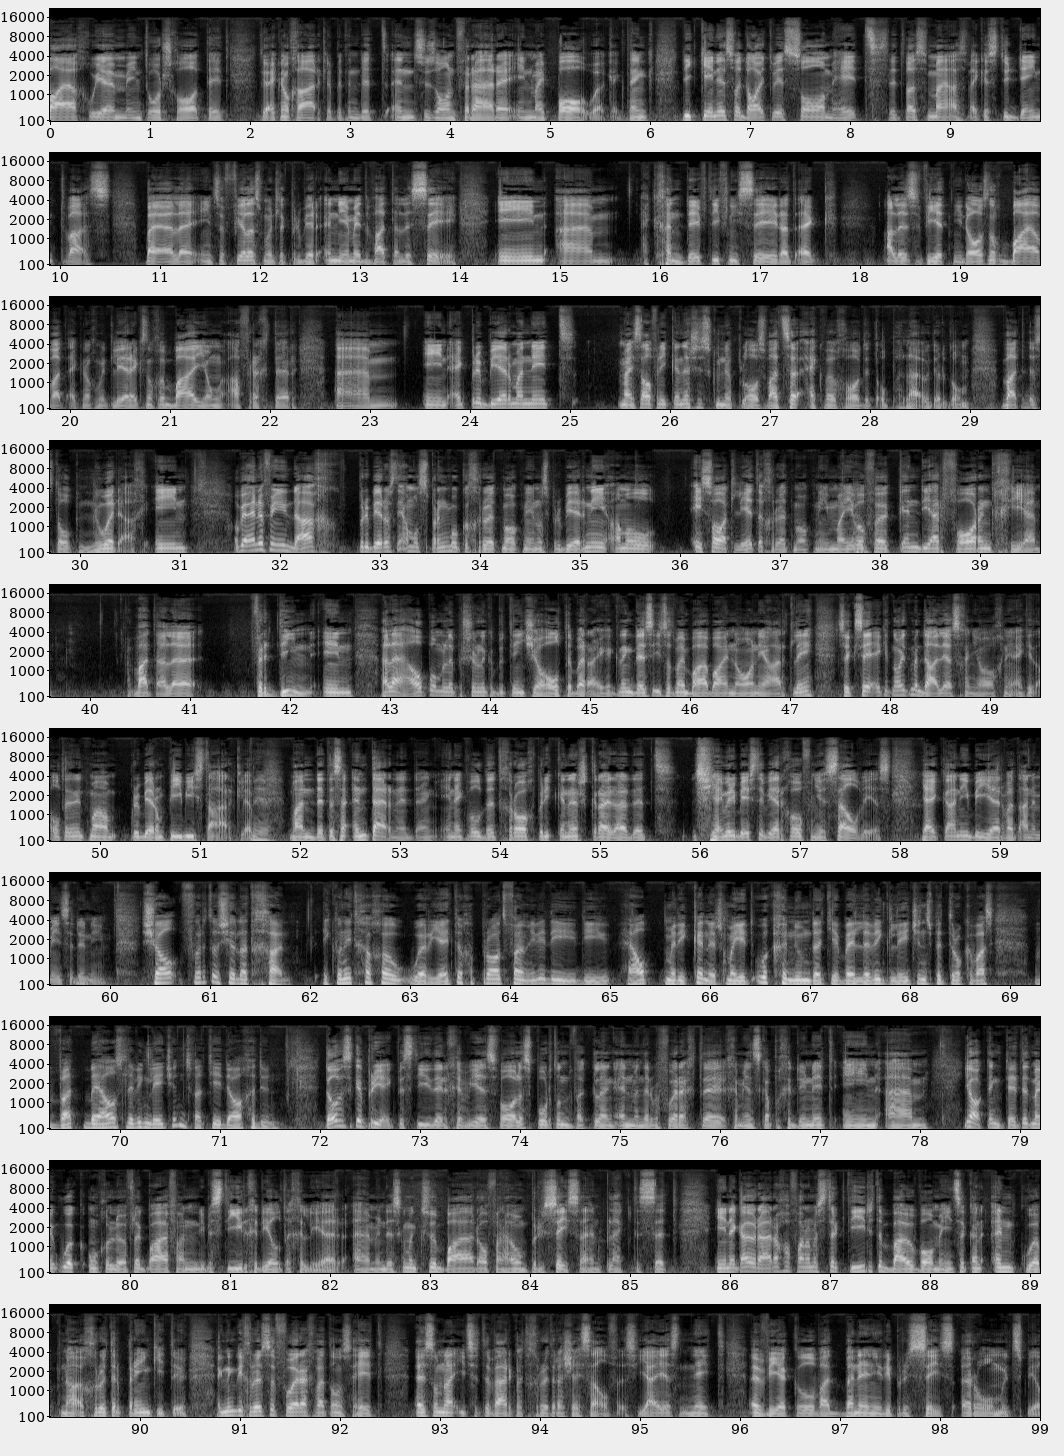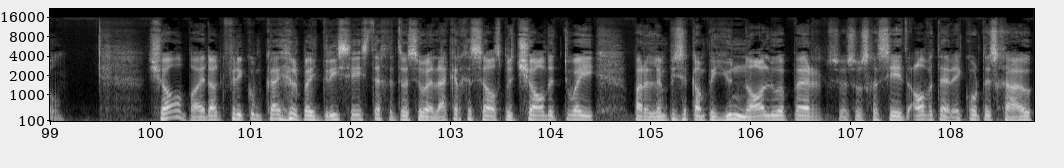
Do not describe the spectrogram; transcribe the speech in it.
baie goeie mentors gehad het toe ek nog gehardloop het en dit in Susan Ferreira en my pa ook. Ek dink die kennis wat daai twee saam het, dit was vir my as ek 'n student was by hulle en soveel as moontlik probeer inneem met wat hulle sê. En ehm um, ek kan definitief nie sê dat ek alles weet nie. Daar's nog baie wat ek nog moet leer. Ek's nog 'n baie jong afrigter. Ehm um, en ek probeer maar net myself in die kinders se skoene plaas wat sou ek wou gehad het op hulle ouderdom. Wat is dalk nodig? En op die einde van die dag probeer ons nie almal springbokke grootmaak nie en ons probeer nie almal SA atlete grootmaak nie maar jy wil vir 'n kind die ervaring gee wat hulle verdien en hulle help om hulle persoonlike potensiaal te bereik. Ek dink dis iets wat my baie baie na in die hart lê. So ek sê ek het nooit medaljes gaan jaag nie. Ek het altyd net maar probeer om PB's te hardloop. Ja. Want dit is 'n interne ding en ek wil dit graag by die kinders kry dat dit jy moet die beste weergawe van jouself wees. Jy kan nie beheer wat ander mense doen nie. Shaal, voordat ons jou laat gaan, Ek wil net gou-gou hoor, jy het nou gepraat van, jy weet die die help met die kinders, maar jy het ook genoem dat jy by Living Legends betrokke was. Wat behels Living Legends? Wat jy daar gedoen? Daar was ek 'n projekbestuurder gewees waar hulle sportontwikkeling in minderbevoorregte gemeenskappe gedoen het en ehm um, ja, ek dink dit het my ook ongelooflik baie van die bestuurgedeelte geleer. Ehm um, en dis kom ek so baie daarvan hou om prosesse in plek te sit. En ek hou regtig af van om 'n struktuur te bou waar mense kan inkoop na 'n groter prentjie toe. Ek dink die grootste voordeel wat ons ons het is om na iets te werk wat groter as jouself is. Jy is net 'n wekel wat binne in hierdie proses 'n rol moet speel. Charles, baie dankie vir die kom kuier by 360. Dit was so 'n lekker gesels met Charles de Toey, Paralimpiese kampioen naloper, soos ons gesê het, al wat 'n rekord is gehou,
